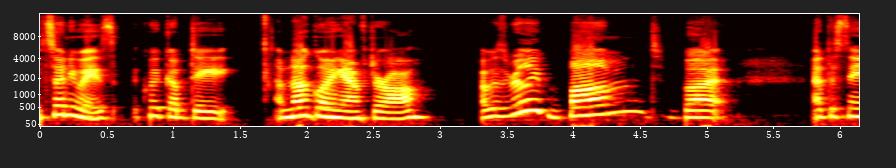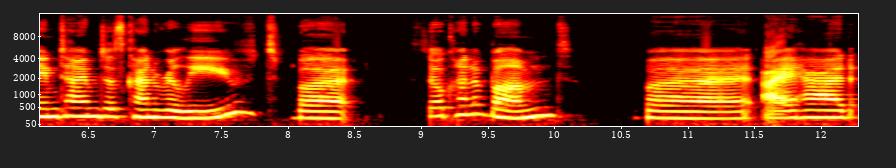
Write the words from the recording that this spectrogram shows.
so, anyways, a quick update. I'm not going after all. I was really bummed, but at the same time, just kind of relieved, but still kind of bummed. But I had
